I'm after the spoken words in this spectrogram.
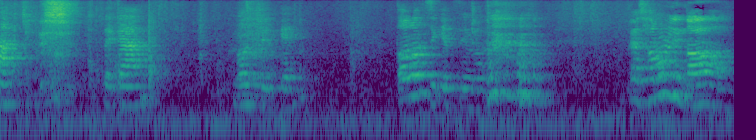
자, 내가 넣어줄게. 떨어지겠지만 야 잘 어울린다.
